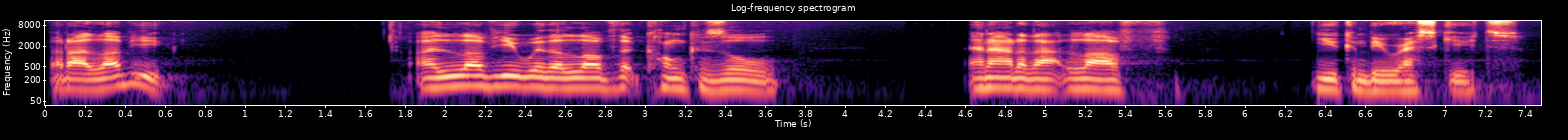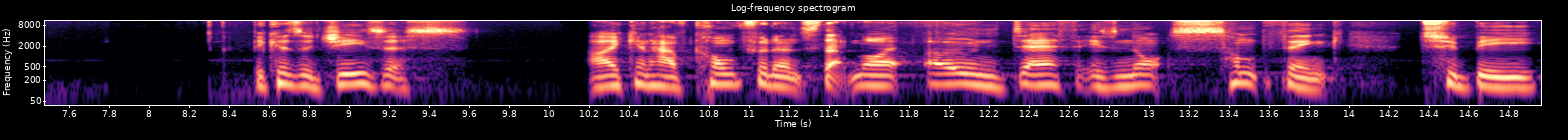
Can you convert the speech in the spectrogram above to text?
But I love you. I love you with a love that conquers all. And out of that love, you can be rescued. Because of Jesus, I can have confidence that my own death is not something to be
